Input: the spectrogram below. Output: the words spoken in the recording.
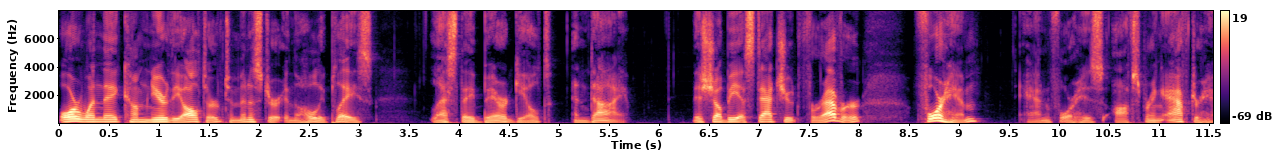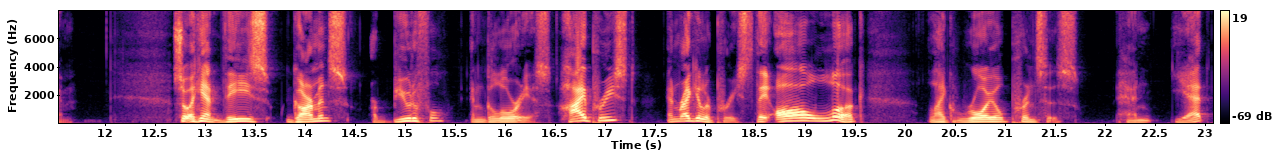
or when they come near the altar to minister in the holy place, lest they bear guilt and die. This shall be a statute forever for him and for his offspring after him. So again, these garments are beautiful and glorious. High priest and regular priests, they all look like royal princes. And yet,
